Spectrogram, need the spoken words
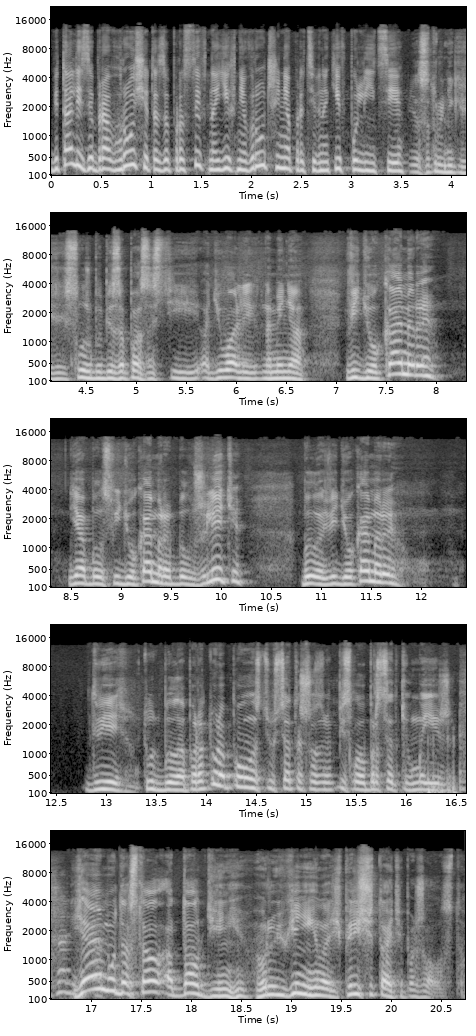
Віталій зібрав гроші та запросив на їхнє вручення працівників поліції. Меня Сотрудники службы безопасности одевали на меня видеокамеры. Я был с видеокамерой, был в жилете, было видеокамеры, две, тут была аппаратура полностью, вся то, что записывала в барсетке в моей же. Я ему достал, отдал деньги. Говорю, Евгений Геннадьевич, пересчитайте, пожалуйста.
